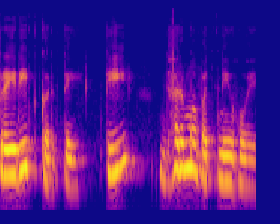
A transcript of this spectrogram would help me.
प्रेरित करते ती धर्मपत्नी होय.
